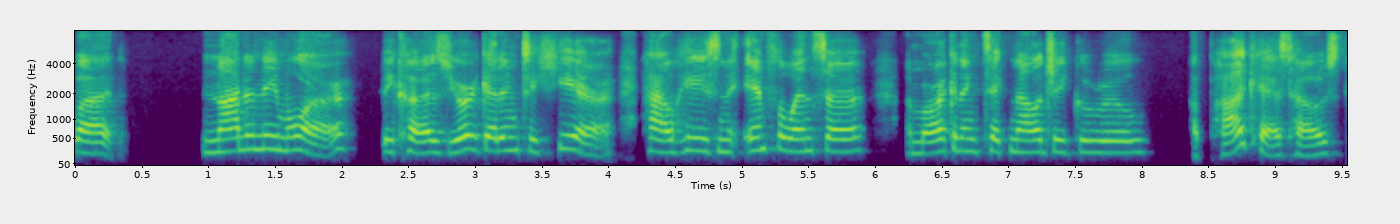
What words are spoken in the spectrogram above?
but not anymore because you're getting to hear how he's an influencer, a marketing technology guru, a podcast host,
